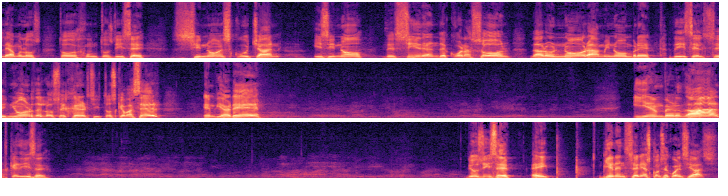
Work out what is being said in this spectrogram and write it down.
Leámoslos todos juntos. Dice, si no escuchan y si no deciden de corazón dar honor a mi nombre, dice el Señor de los ejércitos, ¿qué va a hacer? Enviaré y en verdad, ¿qué dice? Dios dice, hey, vienen serias consecuencias.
